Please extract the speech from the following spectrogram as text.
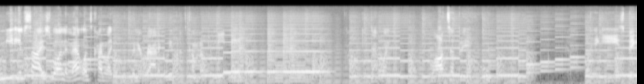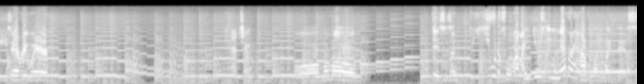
Medium-sized one, and that one's kind of like moving erratically, but it's coming up to meet me. Get that one. Lots of big, ooh. Biggies, biggies everywhere. Catch him. Oh, ho, ho. This is a beautiful run. I usually never have luck like this.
